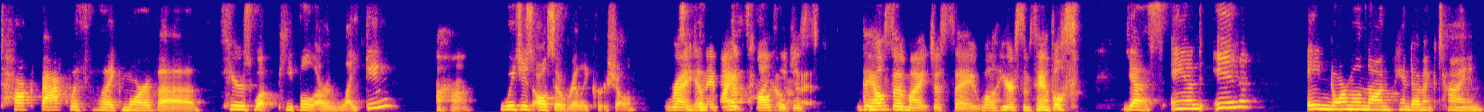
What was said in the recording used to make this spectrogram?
talk back with like more of a here's what people are liking Uh huh. which is also really crucial Right. So and they might that's how I go also just, they also might just say, well, here's some samples. yes and in a normal non-pandemic time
